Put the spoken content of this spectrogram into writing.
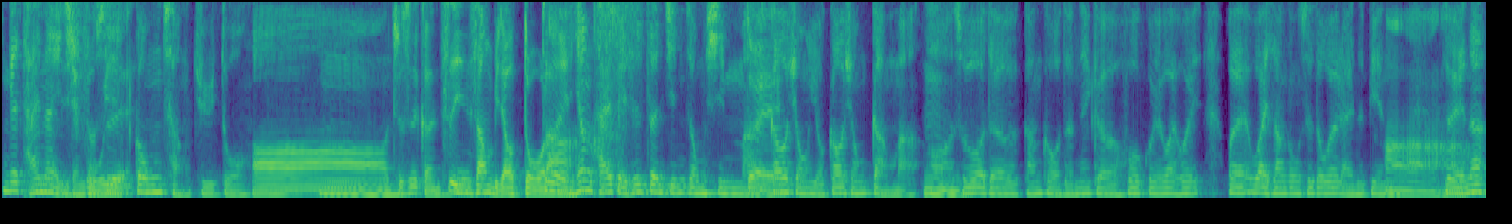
应该台南以前都是工厂居多。哦，就是可能自营商比较多啦。对，你像台北是政经中心嘛，对高雄有高雄港嘛，嗯哦，所有的港口的那个货柜外汇外外商公司都会来那边。啊，对，那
